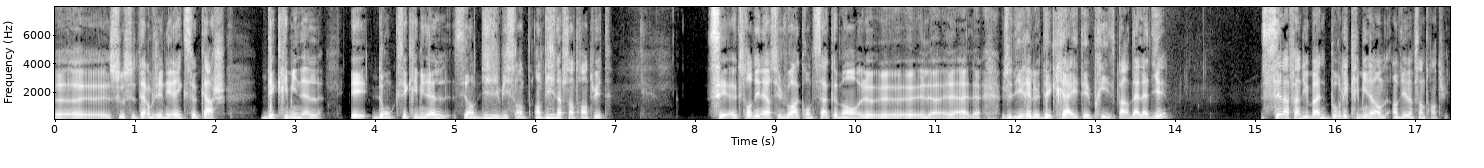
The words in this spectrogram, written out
Euh, sous ce terme générique se cachent des criminels. Et donc, ces criminels, c'est en, en 1938 c'est extraordinaire. Si je vous raconte ça, comment le, je dirais le décret a été pris par Daladier, c'est la fin du bagne pour les criminels en, 1938.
